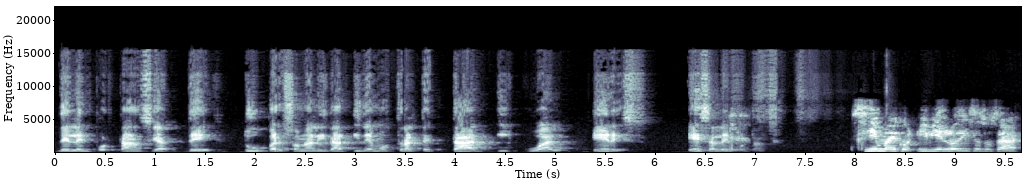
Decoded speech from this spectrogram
de la importancia de tu personalidad y demostrarte tal y cual eres. Esa es la importancia. Sí, Michael, y bien lo dices, o sea,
